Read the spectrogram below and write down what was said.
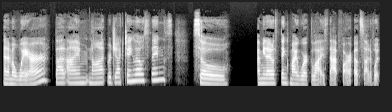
And I'm aware that I'm not rejecting those things. So, I mean, I don't think my work lies that far outside of what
